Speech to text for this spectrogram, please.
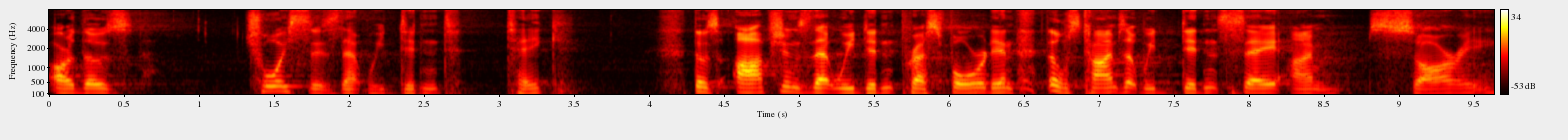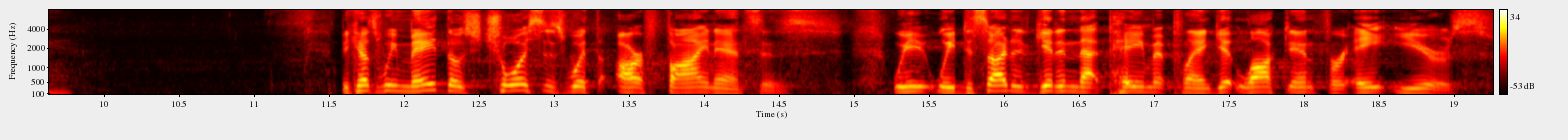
are those choices that we didn't take, those options that we didn't press forward in, those times that we didn't say, I'm sorry. Because we made those choices with our finances. We, we decided to get in that payment plan, get locked in for eight years.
